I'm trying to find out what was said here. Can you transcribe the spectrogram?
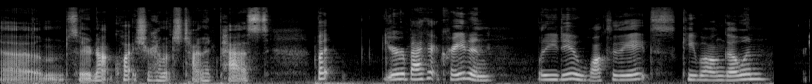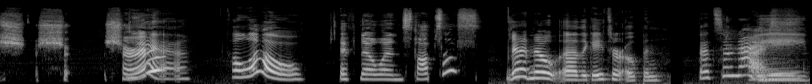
Um, so you're not quite sure how much time had passed. But you're back at Creighton. What do you do? Walk through the gates? Keep on going? Sh- sh- sure. Yeah. Hello. If no one stops us? Yeah, no, uh, the gates are open. That's so nice. The,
